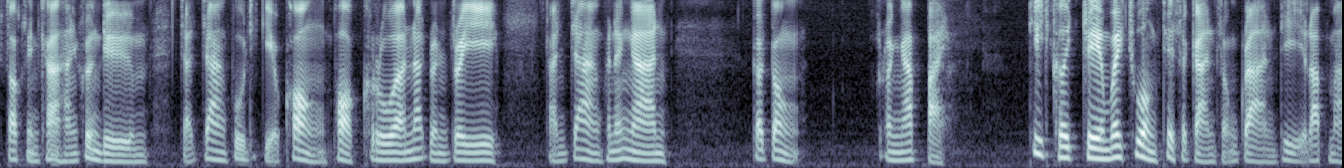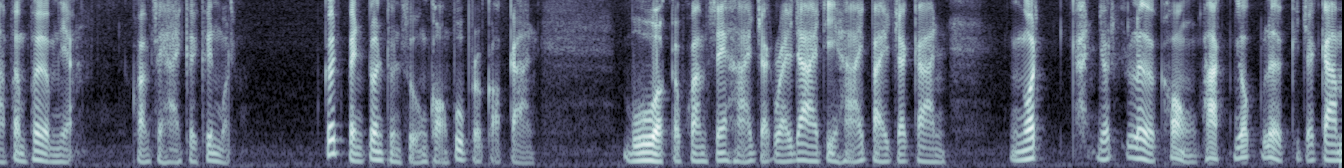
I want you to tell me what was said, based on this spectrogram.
สต็อกสินค้าอาหารเครื่องดื่ม จัดจ้างผู้ที่เกี่ยวข้องพ่อครัวนักดนตรี การจ้างพนักงงาน ก็ต้องระงงับไป ที่เคยเตรียมไว้ช่วงเทศกาลสงกรานต์ที่รับมาเพิ่มๆเนี่ย ความเสียหายเกิดขึ้นหมด ก็เป็นต้นทุนสูงของผู้ประกอบการ บวกกับความเสียหายจากรายได้ที่หายไปจากการงดการยกเลิกห้องพักยกเลิกกิจกรรม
